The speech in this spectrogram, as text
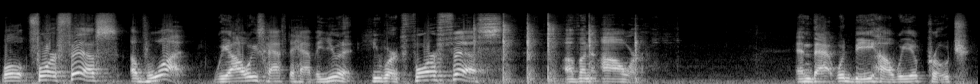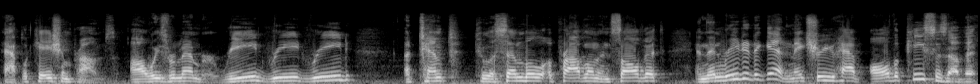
Well, 4 fifths of what? We always have to have a unit. He worked 4 fifths of an hour. And that would be how we approach application problems. Always remember, read, read, read. Attempt to assemble a problem and solve it. And then read it again. Make sure you have all the pieces of it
